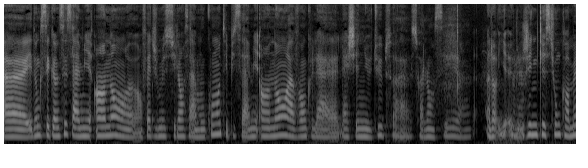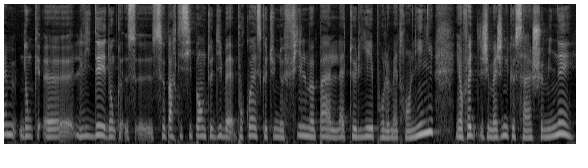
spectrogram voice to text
Euh, et donc c'est comme ça, ça a mis un an. Euh, en fait, je me suis lancée à mon compte et puis ça a mis un an avant que la, chaîne YouTube soit, soit lancée. Euh, Alors j'ai une question quand même. Donc l'idée, donc ce, participant te dit bah, pourquoi est-ce que tu ne filmes pas l'atelier pour le mettre en ligne? Et en fait, j'imagine que ça a cheminé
